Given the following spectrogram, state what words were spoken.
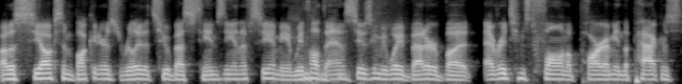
Are the Seahawks and Buccaneers really the two best teams in the NFC? I mean, we thought the NFC was going to be way better, but every team's falling apart. I mean, the Packers,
